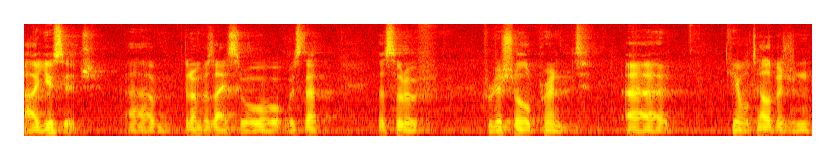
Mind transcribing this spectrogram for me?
uh, usage. Um, the numbers I saw was that the sort of traditional print uh, cable television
